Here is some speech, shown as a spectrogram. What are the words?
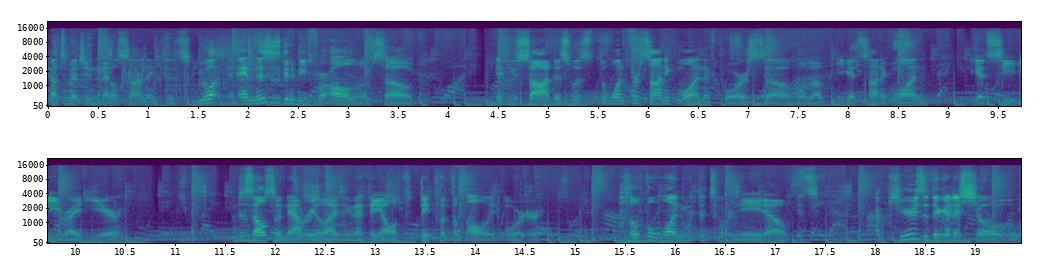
not to mention Metal Sonic, because you want, and this is going to be for all of them, so if you saw, this was the one for Sonic 1, of course, so hold up, you get Sonic 1, you get CD right here, I'm just also now realizing that they all they put them all in order. I love the one with the tornado. It's I'm curious if they're gonna show.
